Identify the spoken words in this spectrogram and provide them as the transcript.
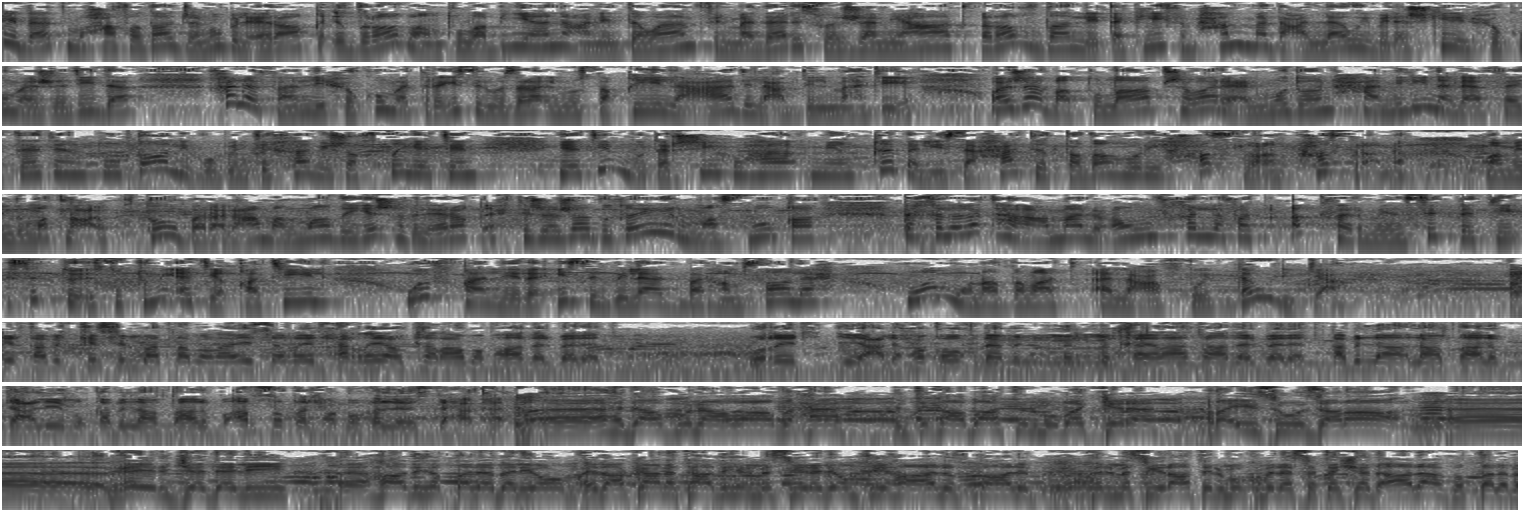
شهدت محافظات جنوب العراق إضرابا طلابيا عن الدوام في المدارس والجامعات رفضا لتكليف محمد علاوي بتشكيل الحكومة الجديدة خلفا لحكومة رئيس الوزراء المستقيل عادل عبد المهدي. وأجاب الطلاب شوارع المدن حاملين لافتات تطالب بانتخاب شخصية يتم ترشيحها من قبل ساحات التظاهر حصرا, حصرا. ومنذ مطلع أكتوبر العام الماضي يشهد العراق احتجاجات غير مسبوقة تخللتها أعمال عنف خلفت أكثر من 600 قتيل وفقا لرئيس البلاد برهم صالح ومنظمة العفو الدولية. قبل كل شيء مطلب رئيس نريد حرية وكرامة بهذا البلد. ونريد يعني حقوقنا من من من خيرات هذا البلد. قبل لا نطالب بتعليم وقبل لا نطالب بأبسط الحقوق اللي نستحقها. أهدافنا واضحة انتخابات مبكرة رئيس وزراء غير جدلي. هذه الطلبة اليوم إذا كانت هذه المسيرة اليوم فيها ألف طالب في المسيرات المقبلة ستشهد آلاف الطلبة.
